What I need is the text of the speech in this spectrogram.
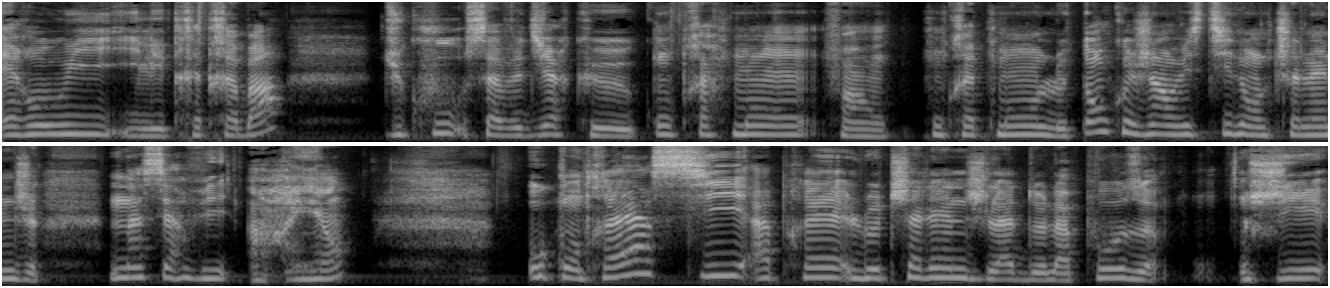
ROI, il est très très bas. Du coup, ça veut dire que contrairement, enfin concrètement, le temps que j'ai investi dans le challenge n'a servi à rien. Au contraire, si après le challenge là de la pause, j'ai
